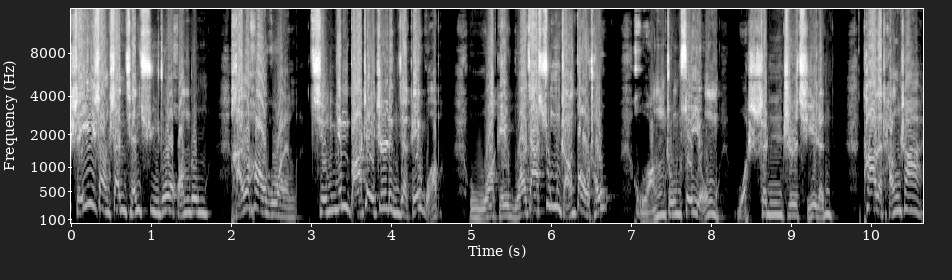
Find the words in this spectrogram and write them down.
谁上山前去捉黄忠？”韩浩过来了，请您把这支令箭给我吧，我给我家兄长报仇。黄忠虽勇，我深知其人。他在长沙，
